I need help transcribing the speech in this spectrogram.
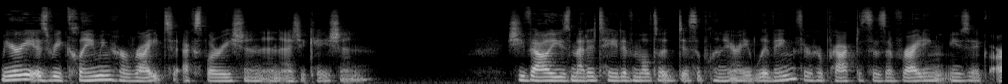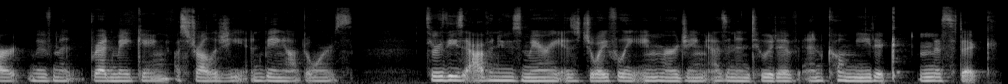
Mary is reclaiming her right to exploration and education. She values meditative, multidisciplinary living through her practices of writing, music, art, movement, bread making, astrology, and being outdoors. Through these avenues, Mary is joyfully emerging as an intuitive and comedic mystic.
